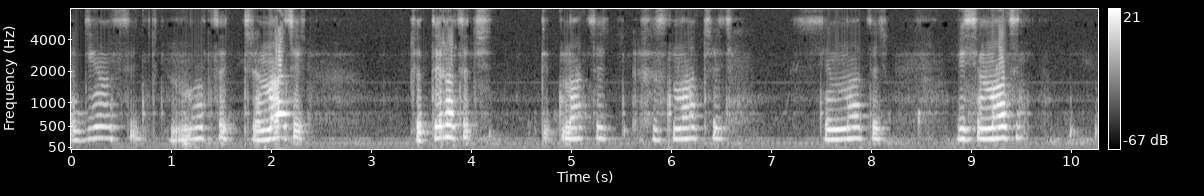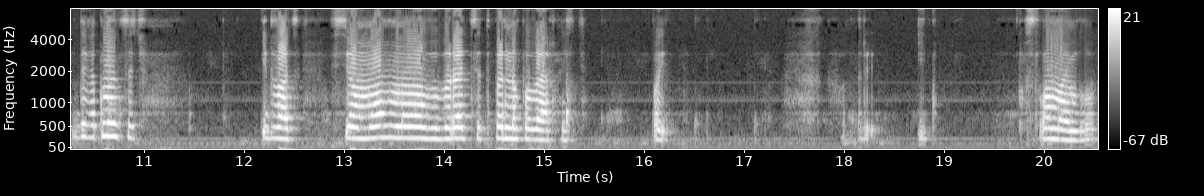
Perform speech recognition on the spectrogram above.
11, 12, 13, 14, 15, 16, 17, 18, 19 і 20. Все, можна вибиратися тепер на поверхність. Ой. І сломаем блок.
